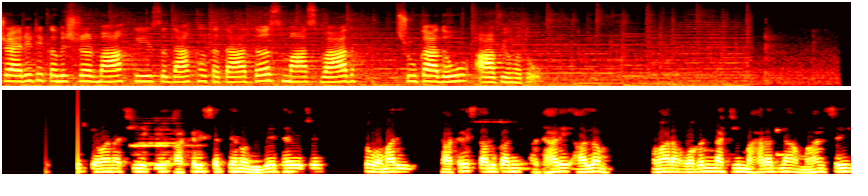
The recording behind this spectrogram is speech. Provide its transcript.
ચેરિટી કમિશનરમાં કેસ દાખલ થતાં દસ માસ બાદ ચુકાદો આવ્યો હતો. કહેવાના છીએ કે આખરી સત્યનો વિજય થયો છે. તો અમારી કાંકરેજ તાલુકાની અઢારે આલમ અમારા ઓગણનાથજી મહારાજના મહાન શ્રી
